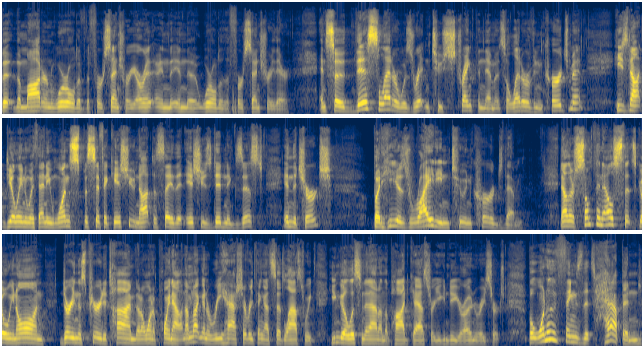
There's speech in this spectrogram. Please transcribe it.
the, the modern world of the first century, or in the, in the world of the first century there. And so this letter was written to strengthen them. It's a letter of encouragement. He's not dealing with any one specific issue, not to say that issues didn't exist in the church, but he is writing to encourage them. Now, there's something else that's going on during this period of time that I want to point out, and I'm not going to rehash everything I said last week. You can go listen to that on the podcast or you can do your own research. But one of the things that's happened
